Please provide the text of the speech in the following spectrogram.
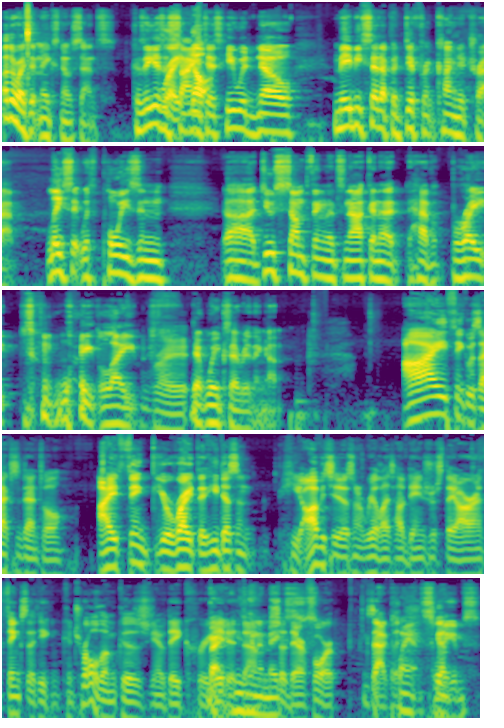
Otherwise it makes no sense. Because he is a Right, no. scientist. He would know maybe set up a different kind of trap lace it with poison uh, do something that's not going to have a bright white light Right. that wakes everything up I think it was accidental. I think you're right that he doesn't. He obviously doesn't realize how dangerous they are and thinks that he can control them because you know they created he's them. So therefore, exactly plant slaves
